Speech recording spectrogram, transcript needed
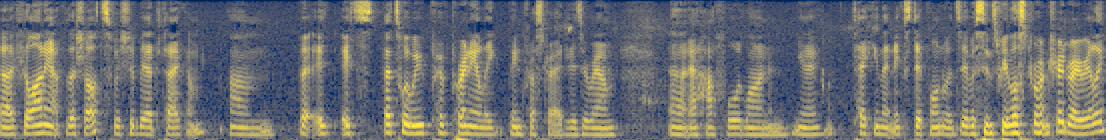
Uh, if you're lining up for the shots, we should be able to take them. Um, but it, it's that's where we have perennially been frustrated is around uh, our half forward line and you know taking that next step onwards. Ever since we lost Ron Treadway, really,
